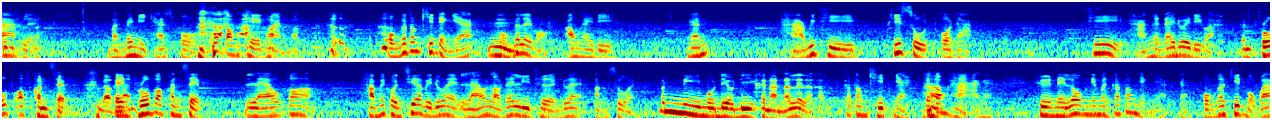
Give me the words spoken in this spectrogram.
มากเลย มันไม่มี cash flow ต้อง take มัน ผมก็ต้องคิดอย่างเงี้ยอืมผมก็เลยบอกเอาไงดี งั้นหาวิธีพิสูจน์ product ที่หาเงินได้ด้วยดีกว่า เป็น proof of concept แบบเป็นนั้น proof of concept แล้วก็ ทำให้คนเชื่อไปด้วย แล้วเราได้ return ด้วยบางส่วน มันมีโมเดลดีขนาดนั้นเลยเหรอครับ ก็ต้องคิดไงก็ต้องหาไงคือในโลกนี้มันก็ต้องอย่างเงี้ยเนี่ยผมก็คิดบอกว่า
